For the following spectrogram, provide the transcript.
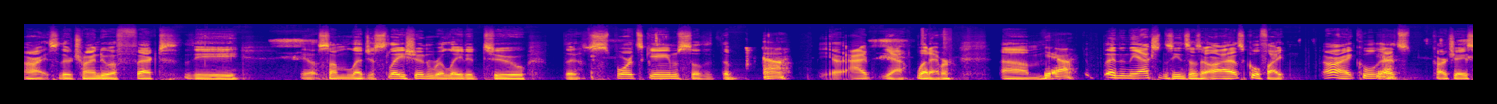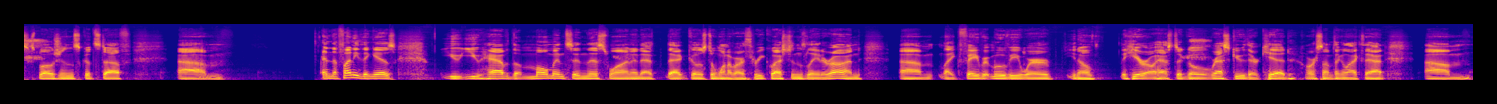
All right, so they're trying to affect the, you know, some legislation related to the sports games, so that the. Ah, Yeah, I yeah, whatever. Um, yeah. and then the action scenes, I was like, all right, that's a cool fight. All right, cool. Yeah. That's car chase, explosions, good stuff. Um, and the funny thing is, you you have the moments in this one, and that that goes to one of our three questions later on. Um, like favorite movie where you know the hero has to go rescue their kid or something like that. Um,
